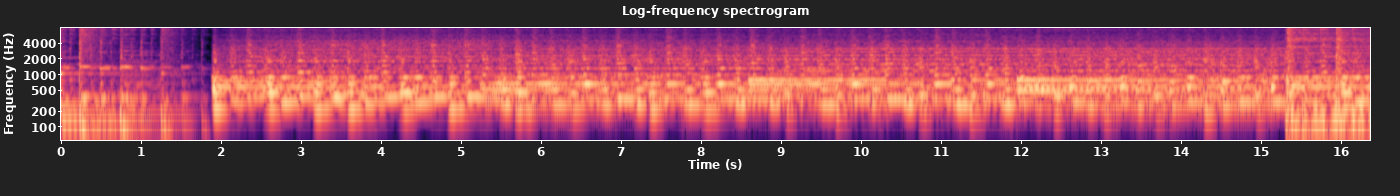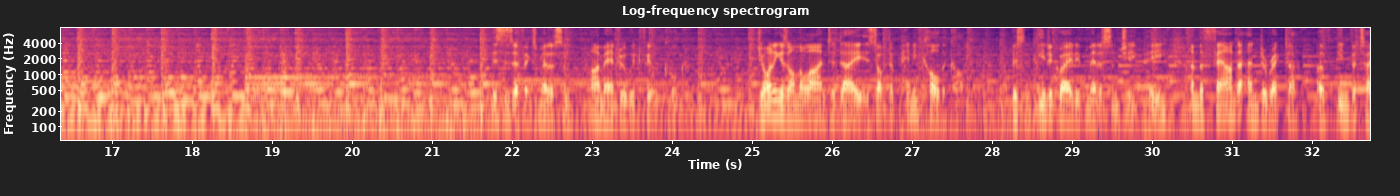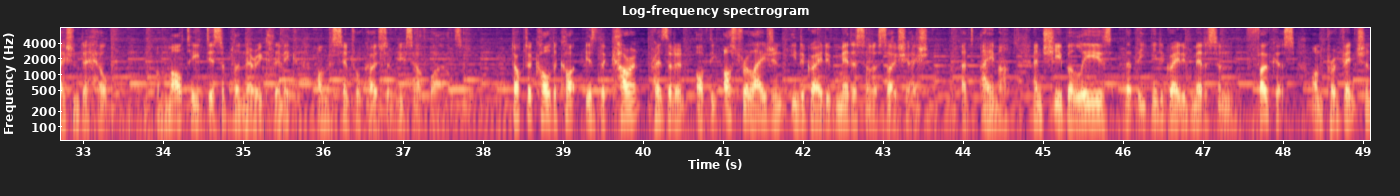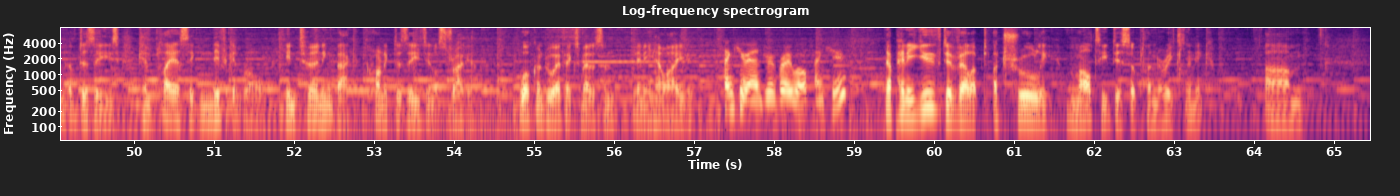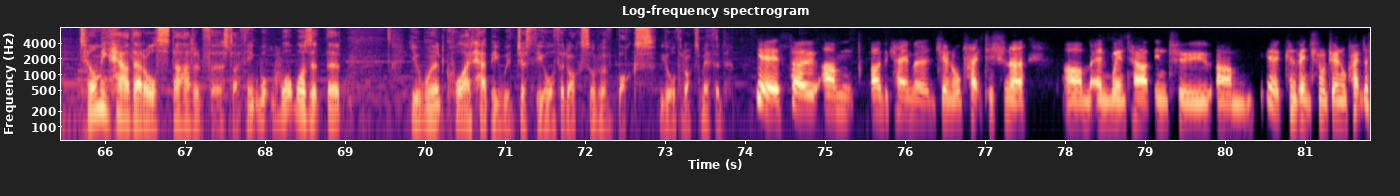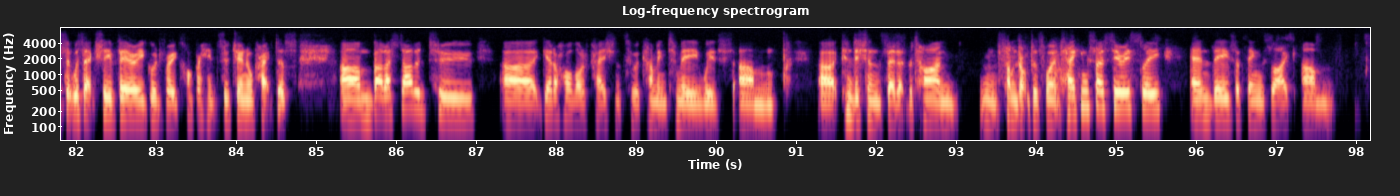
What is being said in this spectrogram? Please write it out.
FX Medicine. I'm Andrew Whitfield Cook. Joining us on the line today is Dr. Penny Caldicott, who's an integrative medicine GP and the founder and director of Invitation to Health, a multidisciplinary clinic on the central coast of New South Wales. Dr. Caldicott is the current president of the Australasian Integrative Medicine Association, that's AIMA, and she believes that the integrative medicine focus on prevention of disease can play a significant role in turning back chronic disease in Australia. Welcome to FX Medicine. Penny, how are you? Thank you, Andrew. Very well, thank you. Now, Penny, you've developed a truly multidisciplinary clinic. Um, tell me how that all started first, I think. What, what was it that you weren't quite happy with just the orthodox sort of box, the orthodox method? Yeah, so um, I became a general practitioner um, and went out into um, yeah, conventional general practice. It was actually a very good, very comprehensive general practice. Um, but I started to uh, get a whole lot of patients who were coming to me with um, uh, conditions that at the time mm, some doctors weren't taking so seriously. And these are things like um,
